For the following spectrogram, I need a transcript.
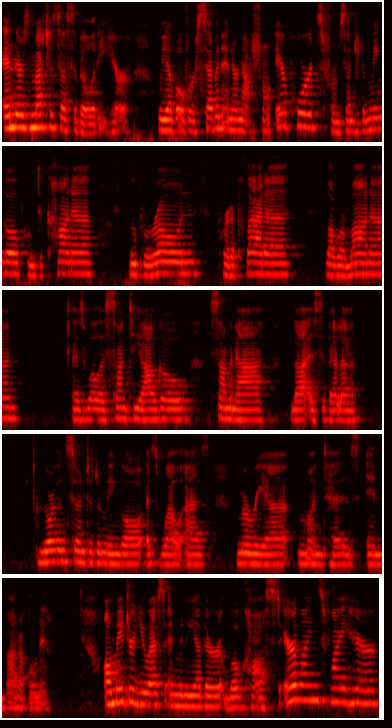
and there's much accessibility here. We have over seven international airports from Santo Domingo, Punta Cana, Luperón, Puerto Plata, La Romana, as well as Santiago, Samana, La Isabela, Northern Santo Domingo, as well as Maria Montez in Barahona. All major US and many other low cost airlines fly here.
